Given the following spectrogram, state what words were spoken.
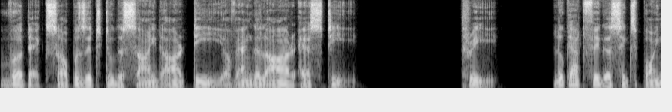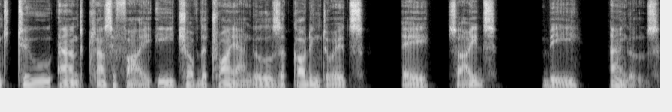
vertex opposite to the side RT of angle RST. 3. Look at figure 6.2 and classify each of the triangles according to its A. Sides B. Angles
